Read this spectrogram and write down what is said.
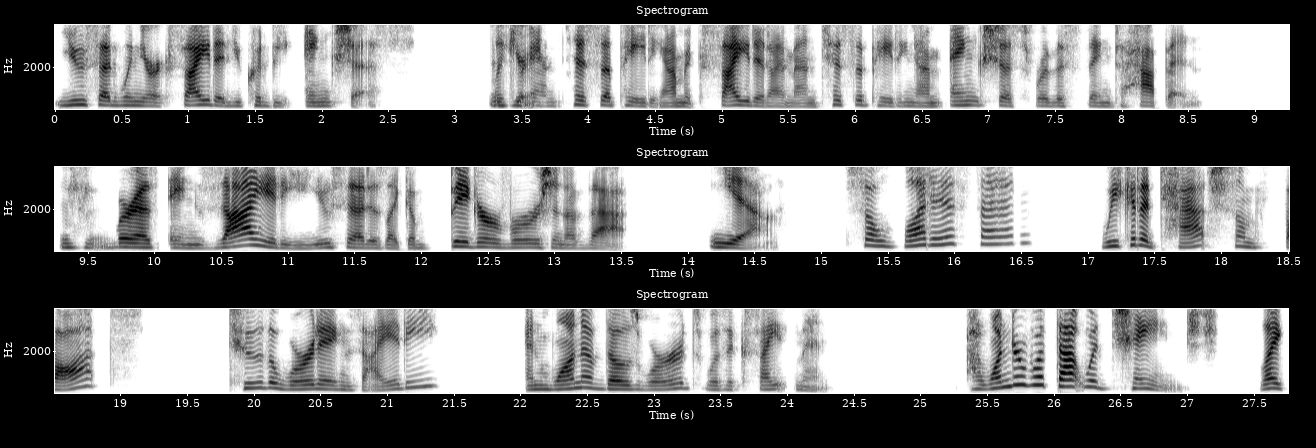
you said when you're excited, you could be anxious. Like mm-hmm. you're anticipating, I'm excited, I'm anticipating, I'm anxious for this thing to happen. Mm-hmm. Whereas anxiety, you said, is like a bigger version of that. Yeah. So, what if then we could attach some thoughts to the word anxiety? And one of those words was excitement. I wonder what that would change. Like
